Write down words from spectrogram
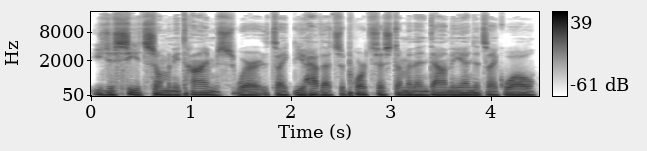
you just see it so many times where it's like you have that support system and then down the end it's like, well,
